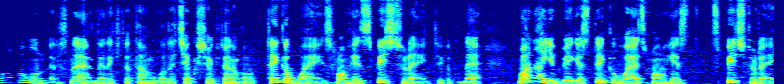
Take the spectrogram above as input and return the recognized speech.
この部分でですね、出てきた単語でチェックしておきたいのは、この takeaways from his speech today ということで、What are your biggest takeaways from his speech today?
